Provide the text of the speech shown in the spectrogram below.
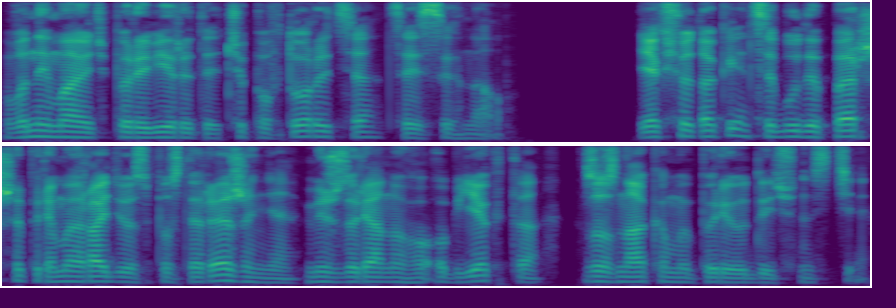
Вони мають перевірити, чи повториться цей сигнал. Якщо таки, це буде перше пряме радіоспостереження міжзоряного об'єкта з ознаками періодичності.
